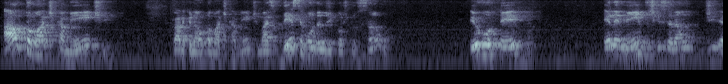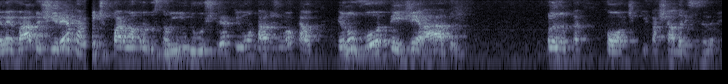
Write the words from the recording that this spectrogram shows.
automaticamente, claro que não automaticamente, mas desse modelo de construção, eu vou ter elementos que serão levados diretamente para uma produção em indústria e montados no local. Eu não vou ter gerado planta, corte e fachada desses elementos.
